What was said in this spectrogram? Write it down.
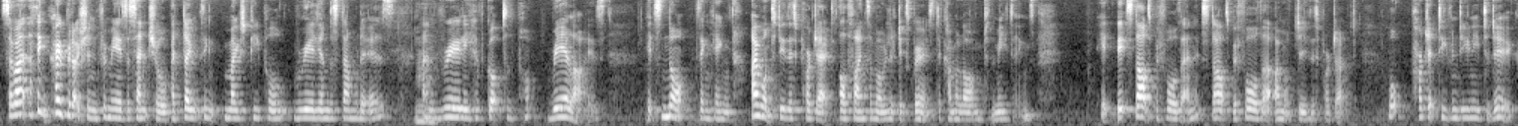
so I, I think co-production for me is essential. I don't think most people really understand what it is mm. and really have got to po- realise it's not thinking, I want to do this project, I'll find someone with lived experience to come along to the meetings. It, it starts before then. It starts before that I want to do this project. What project even do you need to do?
